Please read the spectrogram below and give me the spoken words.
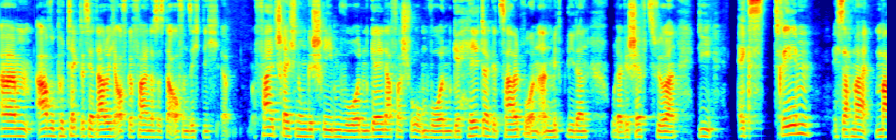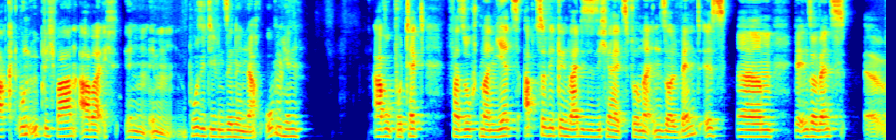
Ähm, AWO Protect ist ja dadurch aufgefallen, dass es da offensichtlich äh, Falschrechnungen geschrieben wurden, Gelder verschoben wurden, Gehälter gezahlt wurden an Mitgliedern oder Geschäftsführern, die extrem, ich sag mal, marktunüblich waren, aber ich, im, im positiven Sinne nach oben hin. AWO Protect versucht man jetzt abzuwickeln, weil diese Sicherheitsfirma insolvent ist. Ähm, der Insolvenz äh,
